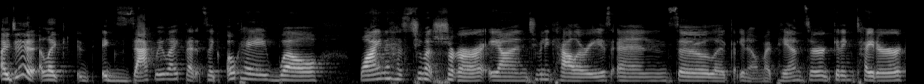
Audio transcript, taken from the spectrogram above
I did. Like, exactly like that. It's like, okay, well, wine has too much sugar and too many calories. And so, like, you know, my pants are getting tighter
